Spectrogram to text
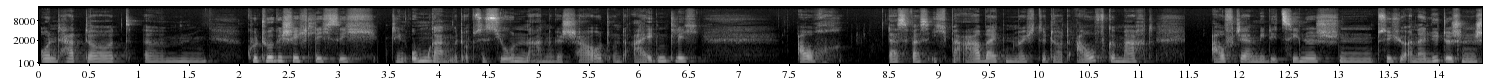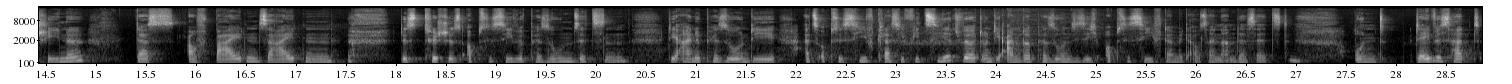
und hat dort ähm, kulturgeschichtlich sich den Umgang mit Obsessionen angeschaut und eigentlich auch das, was ich bearbeiten möchte, dort aufgemacht auf der medizinischen, psychoanalytischen Schiene, dass auf beiden Seiten des Tisches obsessive Personen sitzen. Die eine Person, die als obsessiv klassifiziert wird und die andere Person, die sich obsessiv damit auseinandersetzt. Mhm. Und Davis hat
